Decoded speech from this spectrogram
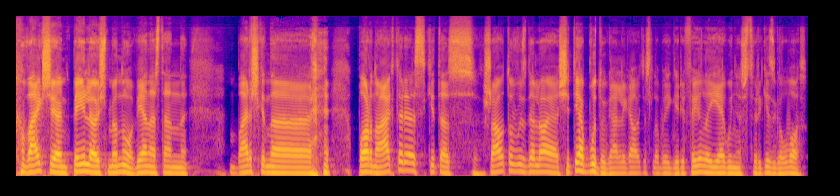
vaikščiojo ant peilio ašmenų. Vienas ten barškina porno aktorės, kitas šautuvus dėlioja. Šitie būtų gali gautis labai geri failai, jeigu nesutvarkys galvos.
